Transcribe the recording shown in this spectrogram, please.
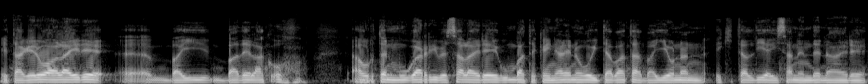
eta gero hala ere, bai badelako aurten mugarri bezala ere egun bat ekainaren ogoita bat, bai honan ekitaldia izanen dena ere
